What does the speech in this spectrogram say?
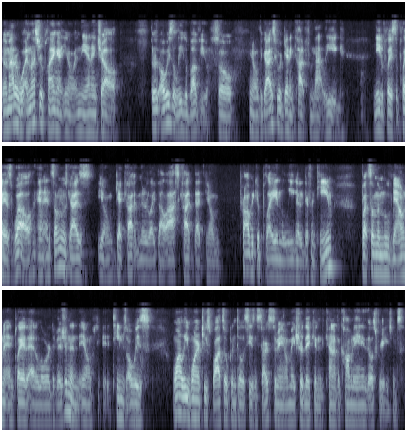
no matter what unless you're playing at you know in the NHL there's always a league above you. So you know the guys who are getting cut from that league need a place to play as well and and some of those guys you know get cut and they're like that last cut that you know probably could play in the league at a different team but some of them move down and play at, a lower division and you know teams always want to leave one or two spots open until the season starts to you know make sure they can kind of accommodate any of those free agents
